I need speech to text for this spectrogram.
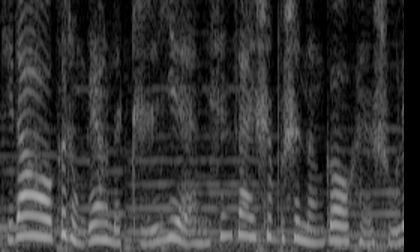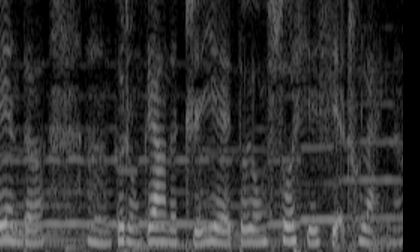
提到各种各样的职业，你现在是不是能够很熟练的，嗯，各种各样的职业都用缩写写出来呢？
